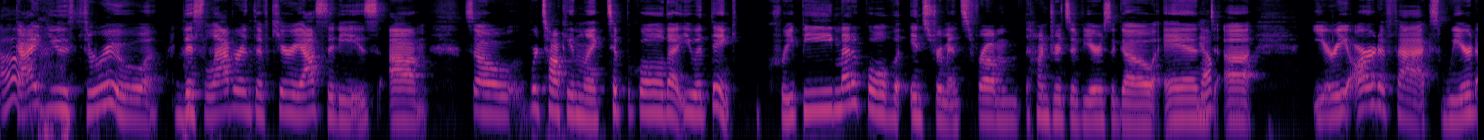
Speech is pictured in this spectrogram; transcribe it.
Oh. guide you through this labyrinth of curiosities. Um, so we're talking like typical that you would think creepy medical instruments from hundreds of years ago and Yep. uh, eerie artifacts, weird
